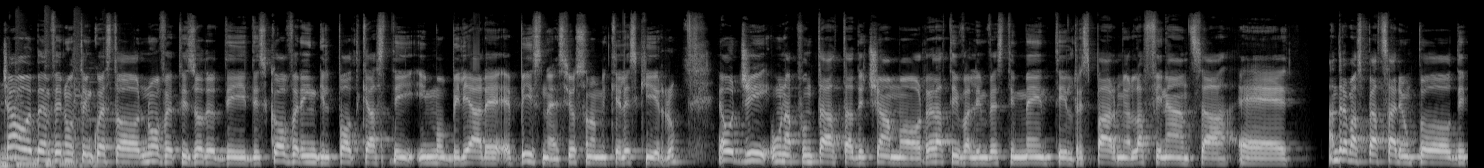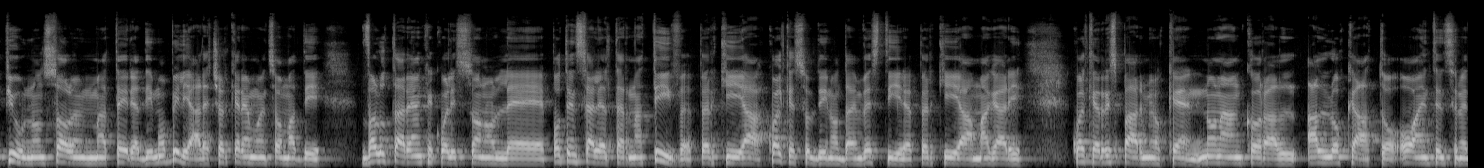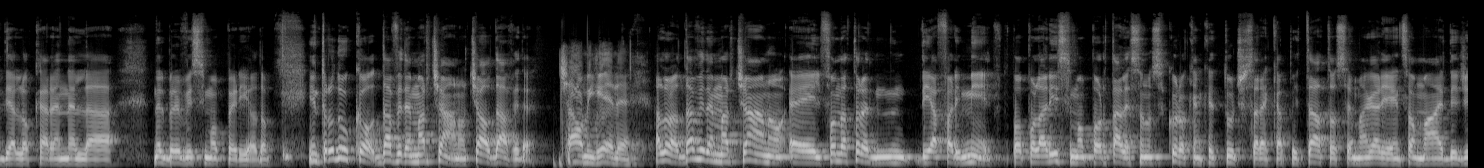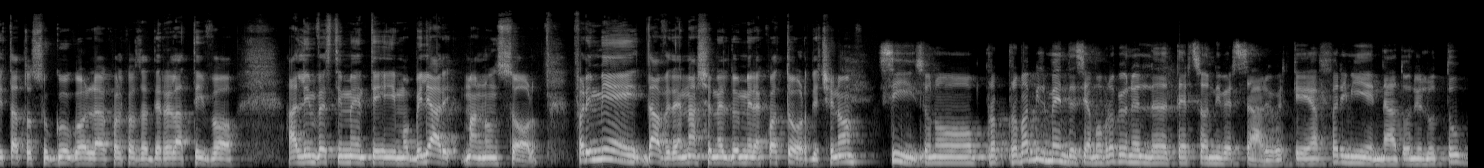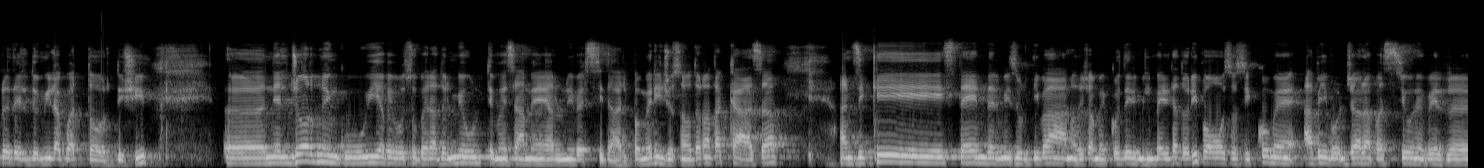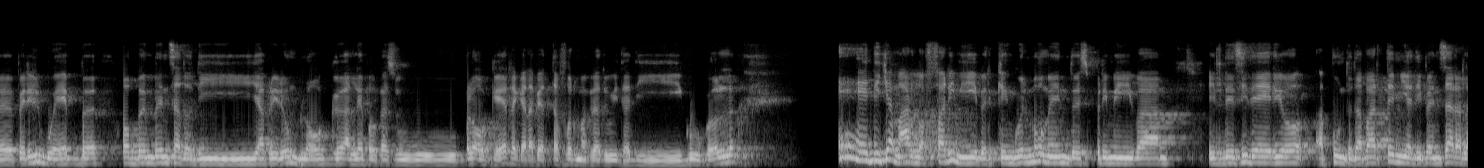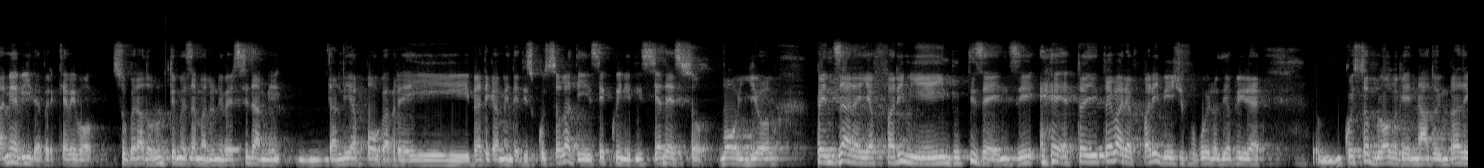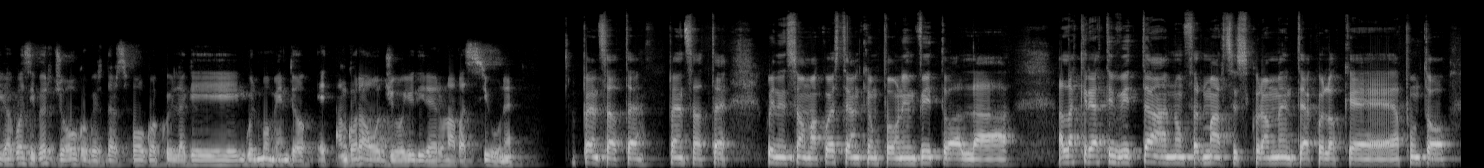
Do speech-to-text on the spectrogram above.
Ciao e benvenuto in questo nuovo episodio di Discovering, il podcast di immobiliare e business. Io sono Michele Schirru e oggi una puntata, diciamo, relativa agli investimenti, il risparmio, la finanza e andremo a spazzare un po' di più, non solo in materia di immobiliare, cercheremo insomma di valutare anche quali sono le potenziali alternative per chi ha qualche soldino da investire, per chi ha magari qualche risparmio che non ha ancora allocato o ha intenzione di allocare nel, nel brevissimo periodo. Introduco Davide Marciano. Ciao Davide. Ciao Michele. Allora, Davide Marciano è il fondatore di Affari Miei, popolarissimo portale, sono sicuro che anche tu ci sarai capitato se magari insomma hai digitato su Google qualcosa di relativo agli investimenti immobiliari, ma non solo. Affari Miei, Davide, nasce nel 2014, no? Sì, sono, pro- probabilmente siamo proprio nel terzo anniversario perché Affari Miei è nato nell'ottobre del 2014 eh, nel giorno in cui avevo superato il mio ultimo esame all'università. Il pomeriggio sono tornato a casa, anziché stendermi sul divano diciamo, e godermi il meritato riposo, siccome avevo già la passione per, per, il web, ho ben pensato di aprire un blog all'epoca su Blogger, che è la piattaforma gratuita di Google e di chiamarlo affari miei perché in quel momento esprimeva il desiderio appunto da parte mia di pensare alla mia vita perché avevo superato l'ultimo esame all'università, mi, da lì a poco avrei praticamente discusso la tesi e quindi dissi adesso voglio pensare agli affari miei in tutti i sensi e tra, tra i vari affari miei ci fu quello di aprire questo blog che è nato in pratica quasi per gioco per dar sfogo a quella che in quel momento e ancora oggi voglio dire era una passione. Pensa a te, pensa a te. Quindi insomma questo è anche un po' un invito alla, alla creatività, a non fermarsi sicuramente a quello che appunto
